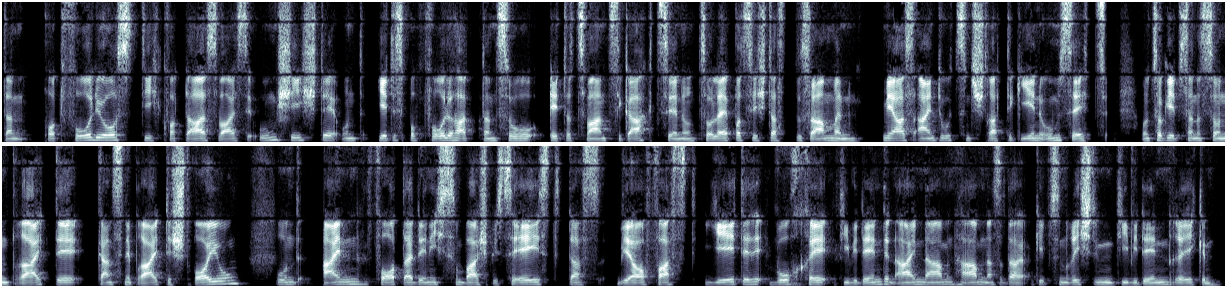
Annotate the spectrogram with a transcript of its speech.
dann Portfolios, die ich quartalsweise umschichte und jedes Portfolio hat dann so etwa 20 Aktien und so läppert sich das zusammen mehr als ein Dutzend Strategien umsetze. Und so gibt es dann so eine breite, ganz eine breite Streuung. Und ein Vorteil, den ich zum Beispiel sehe, ist, dass wir fast jede Woche Dividendeneinnahmen haben. Also da gibt es einen richtigen Dividendenregen.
